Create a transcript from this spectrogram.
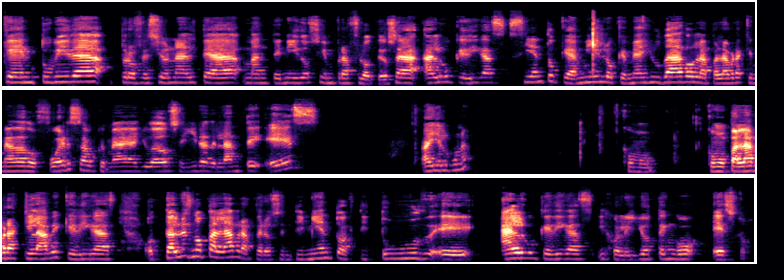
que en tu vida profesional te ha mantenido siempre a flote? O sea, algo que digas, siento que a mí lo que me ha ayudado, la palabra que me ha dado fuerza o que me ha ayudado a seguir adelante es, ¿hay alguna? Como, como palabra clave que digas, o tal vez no palabra, pero sentimiento, actitud, eh, algo que digas, híjole, yo tengo esto.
